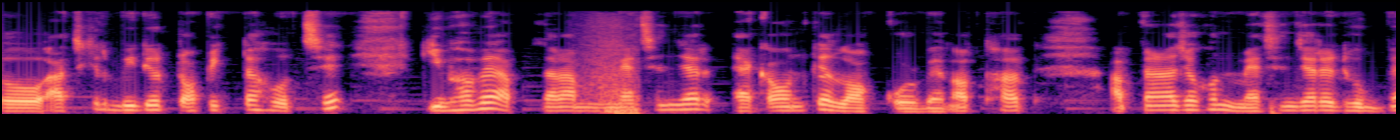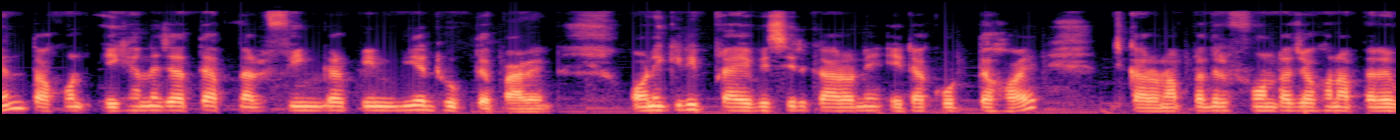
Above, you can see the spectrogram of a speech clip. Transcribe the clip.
তো আজকের ভিডিওর টপিকটা হচ্ছে কীভাবে আপনারা মেসেঞ্জার অ্যাকাউন্টকে লক করবেন। অর্থাৎ আপনারা যখন মেসেঞ্জারে ঢুকবেন, তখন এখানে যাতে আপনার ফিঙ্গারপ্রিন্ট দিয়ে ঢুকতে পারেন। অনেকেরই প্রাইভেসির কারণে এটা করতে হয়, কারণ আপনাদের ফোনটা যখন আপনাদের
